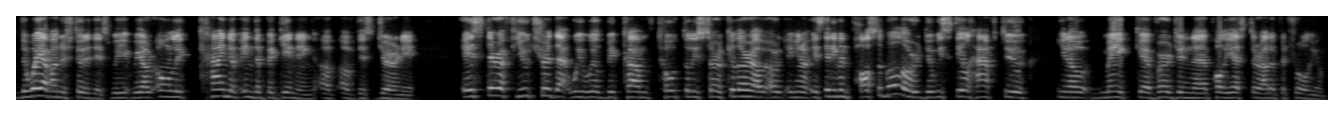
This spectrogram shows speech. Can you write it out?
the way I've understood it is, we we are only kind of in the beginning of of this journey. Is there a future that we will become totally circular, or, or you know, is it even possible, or do we still have to you know, make uh, virgin uh, polyester out of petroleum?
